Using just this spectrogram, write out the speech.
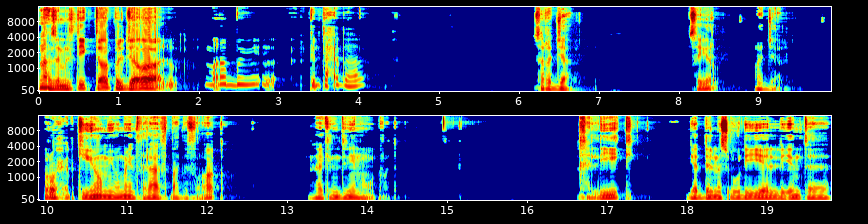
لازم التيك توك والجوال ربي كنت أحبها. صار رجال. صير رجال. روح ابكي يوم يومين ثلاث بعد الفراق لكن الدنيا ما وقفت. خليك بيد المسؤولية اللي أنت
